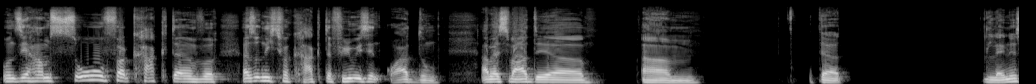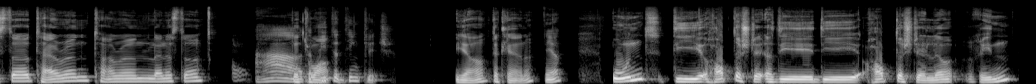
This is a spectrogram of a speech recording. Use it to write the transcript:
und sie haben so verkackt einfach. Also nicht verkackt, der Film ist in Ordnung. Aber es war der, ähm, der Lannister, Tyron, Tyron Lannister, Ah, der der. Peter Dinklage. ja, der Kleine. Ja. Und die, Hauptdarstell die, die Hauptdarstellerin,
